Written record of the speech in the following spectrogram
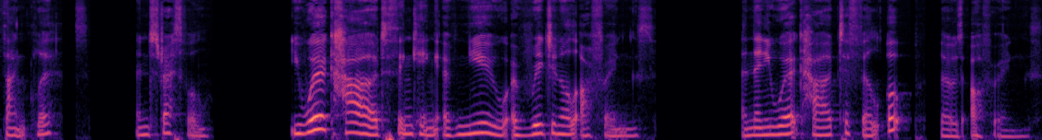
thankless, and stressful. You work hard thinking of new original offerings, and then you work hard to fill up those offerings.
